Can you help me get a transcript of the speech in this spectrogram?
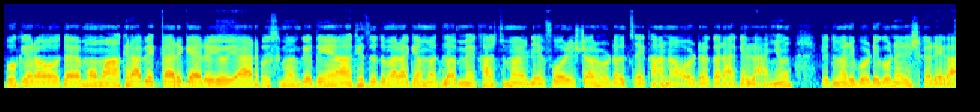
वो कह रहा होता है मोम आखिर आप ये कर कह रही हो यार? उसकी मोम कहती है, आखिर से तुम्हारा क्या मतलब? मैं खास तुम्हारे लिए फोर स्टार होटल से खाना ऑर्डर करा के लाई हूँ। ये तुम्हारी बॉडी को नरिश करेगा।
